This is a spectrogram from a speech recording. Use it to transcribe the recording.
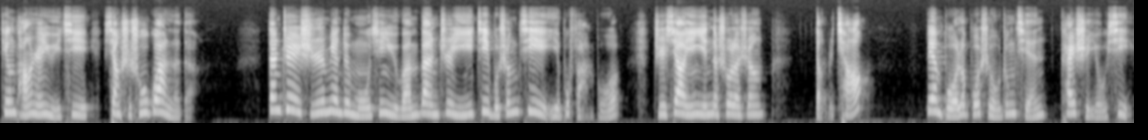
听旁人语气像是输惯了的。但这时面对母亲与玩伴质疑，既不生气也不反驳，只笑吟吟地说了声“等着瞧”，便拨了拨手中钱，开始游戏。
